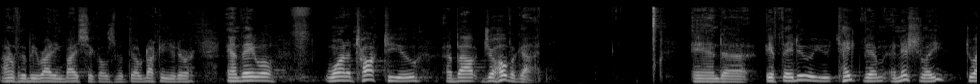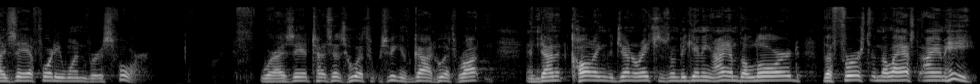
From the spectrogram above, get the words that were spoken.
I don't know if they'll be riding bicycles, but they'll knock on your door. And they will want to talk to you about Jehovah God. And uh, if they do, you take them initially to Isaiah 41, verse 4, where Isaiah says, who hath, speaking of God, who hath wrought and done it, calling the generations from the beginning, I am the Lord, the first and the last, I am He.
